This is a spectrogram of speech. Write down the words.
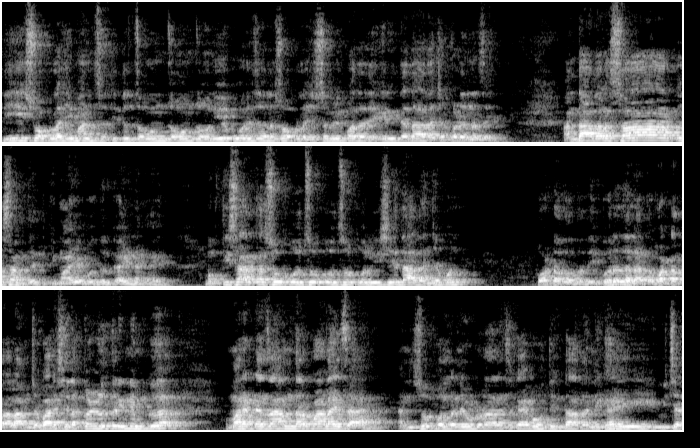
ती सोपलाची माणसं तिथं जाऊन जाऊन जाऊन एक वर्ष झालं सोपलाची सगळी पदाधिकारी त्या दादाच्या कडनच आहे आणि दादाला सारखं सांगतात की माझ्याबद्दल काही ना काही. मग ती सारखा सोपल सोपल सोपल विषय दादांच्या पण पोटात होता ते. बरं झालं आता पोटात आला आमच्या बारशीला कळलं तरी नेमकं मराठ्याचा आमदार पाडायचा आणि सोपलला निवडून आणायचं. काय बहुतेक दादांनी काही विचार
